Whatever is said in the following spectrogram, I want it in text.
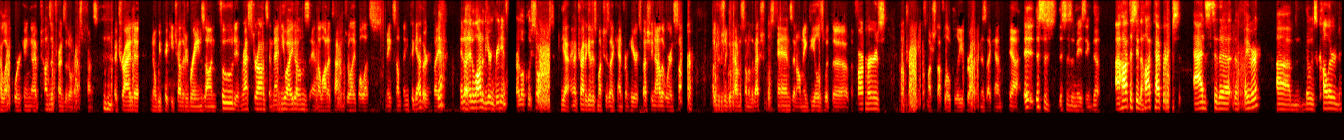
I like working. I have tons of friends that own restaurants. Mhm. I try to, you know, we pick each other's brains on food and restaurants and menu items. And a lot of times we're like, well, let's make something together. Like, Yeah. And, and a lot of your ingredients are locally sourced. yeah, and I try to get as much as I can from here, especially now that we're in summer. I'll usually go down to some of the vegetable stands and I'll make deals with the, the farmers. I'll try to get as much stuff locally brought in as I can. Yeah. It, this is this is amazing. The, I have to say the hot peppers adds to the the flavor. Um, those colored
